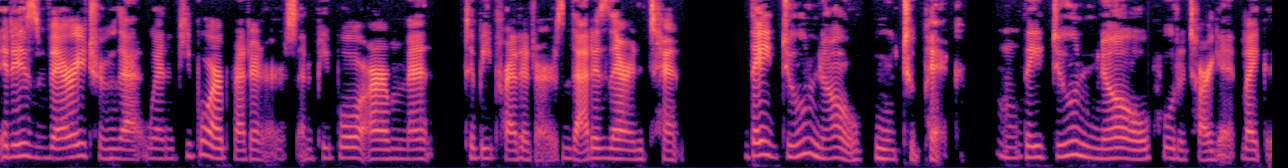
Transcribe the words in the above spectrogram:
it is very true that when people are predators and people are meant to be predators. That is their intent. They do know who to pick. Mm. They do know who to target. Like,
